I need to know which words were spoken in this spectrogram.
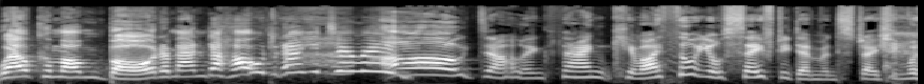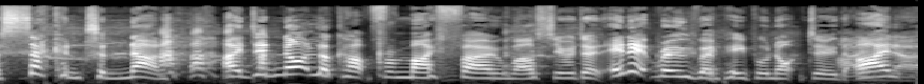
Welcome on board, Amanda Holden. How you doing? Oh, darling, thank you. I thought your safety demonstration was second to none. I did not look up from my phone whilst you were doing. Isn't it rude when people not do that? I know.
